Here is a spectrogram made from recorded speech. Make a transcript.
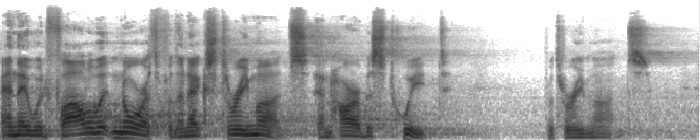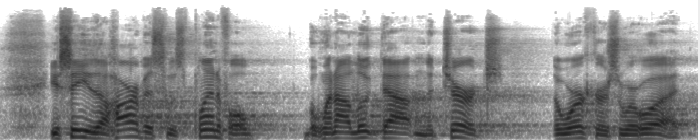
and they would follow it north for the next three months and harvest wheat for three months. You see, the harvest was plentiful, but when I looked out in the church, the workers were what?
